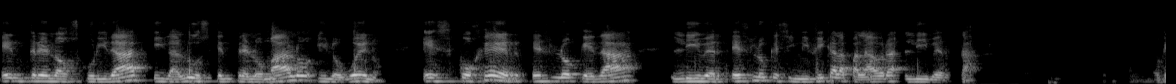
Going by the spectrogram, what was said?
entre la oscuridad y la luz, entre lo malo y lo bueno. Escoger es lo que da libertad, es lo que significa la palabra libertad. ¿Ok?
